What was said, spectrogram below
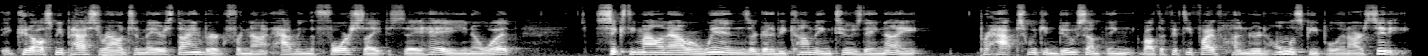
it could also be passed around to Mayor Steinberg for not having the foresight to say, hey, you know what? 60 mile an hour winds are going to be coming Tuesday night. Perhaps we can do something about the 5,500 homeless people in our city.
